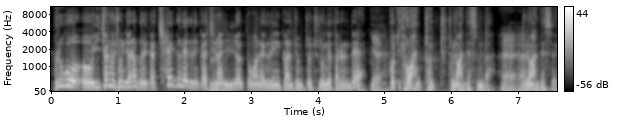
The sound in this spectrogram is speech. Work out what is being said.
그리고 어, 이창용 총재는 그러니까 최근에 그러니까 지난 음. 1년 동안에 그러니까 좀, 좀 조정됐다는데 예. 그것도 겨우 안, 조, 조정 안 됐습니다. 예. 조정 안 됐어요.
